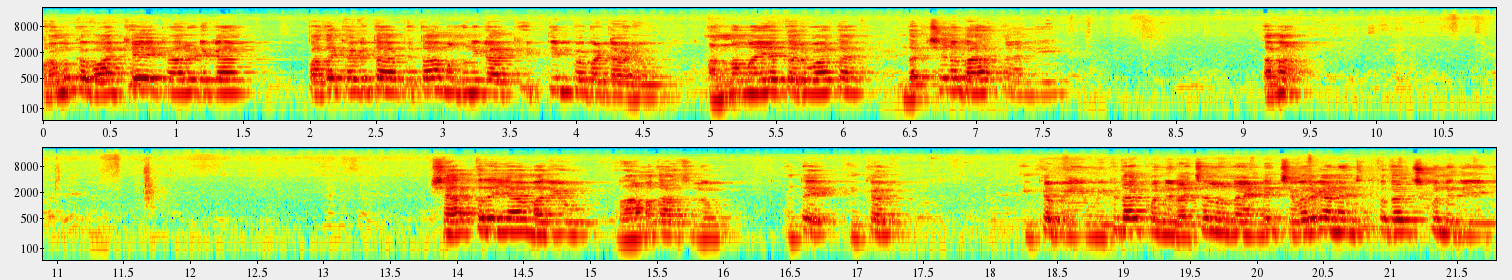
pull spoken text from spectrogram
ప్రముఖ వాగ్గేయకారుడిగా పద కవిత పితామహునిగా కీర్తింపబడ్డాడు. అన్నమయ్య తరువాత దక్షిణ భారతాన్ని తమ క్షాత్రయ్య మరియు రామదాసులు అంటే ఇంకా ఇంకా మీ- మిగతా కొన్ని రచనలు ఉన్నాయండి. చివరిగా నేను చెప్పదలుచుకున్నది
